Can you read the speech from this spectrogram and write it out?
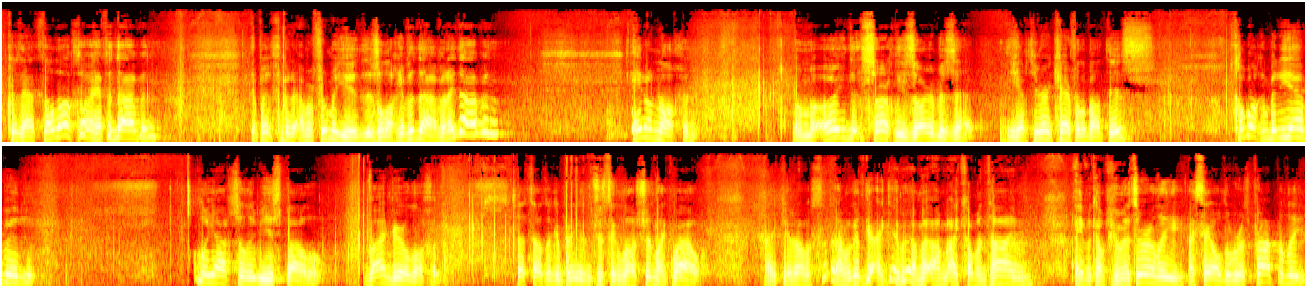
because that's the halacha. I have to daven. I'm a film yid. There's a halacha. Have to daven. I daven. Ain't on nochen. You have to be very careful about this. That sounds like a pretty interesting lesson. Like wow, I'm a good guy. I, I come on time. I even come a few minutes early. I say all the words properly.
